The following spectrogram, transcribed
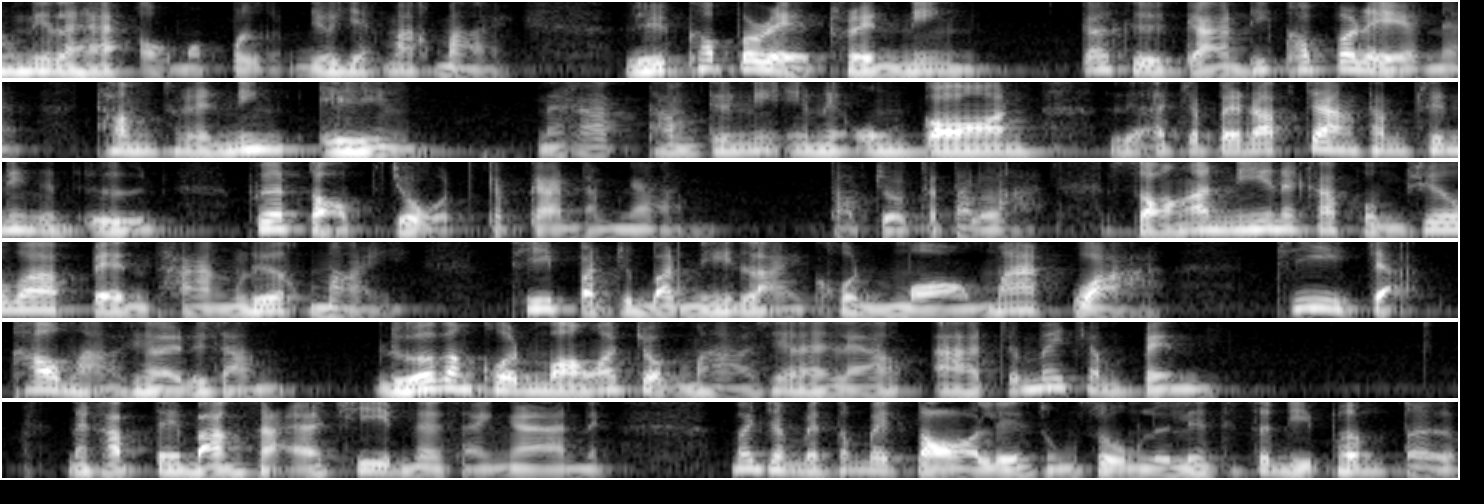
นนี่แหละฮะ ออกมาเปิดเยอะแยะมากมาย หรือ corporate training ก็คือการที่ corporate เนี่ยทำเทรนนิ่งเองนะครับทำเทรนนิ่งเองในองค์กร หรืออาจจะไปรับจ้างทำเทรนนิ่งอื่น ๆ เพื่อตอบโจทย์กับการทำงาน ตอบโจทย์กับตลาด 2 อันนี้นะครับผมเชื่อว่าเป็นทางเลือกใหม่ ที่ปัจจุบันนี้หลายคนมองมากกว่า ที่จะเข้ามหาวิทยาลัยด้วยซ้ำหรือว่าบางคนมองว่าจบมหาวิทยาลัยแล้ว อาจจะไม่จำเป็นนะครับในบางสายอาชีพในสายงานเนี่ยไม่จำเป็นต้องไปต่อเรียนสูงๆ หรือเรียนทฤษฎีเพิ่มเติม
